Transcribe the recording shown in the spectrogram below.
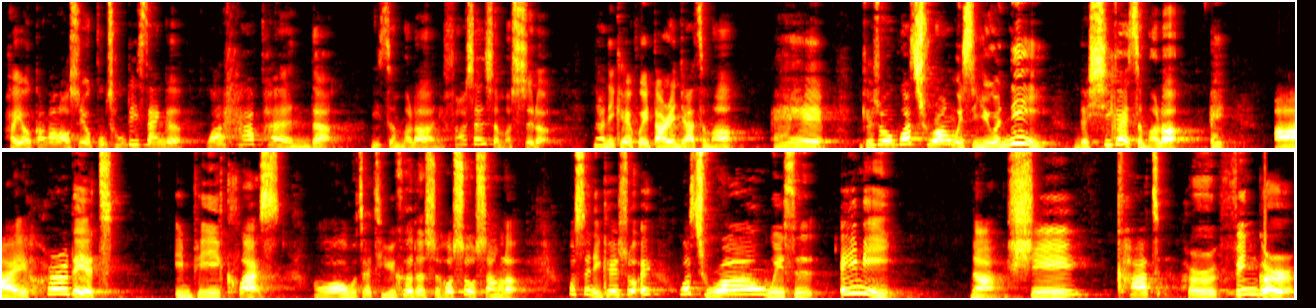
还有，刚刚老师有补充第三个 What happened？你怎么了？你发生什么事了？那你可以回答人家怎么？哎，你可以说 What's wrong with your knee？你的膝盖怎么了？哎，I heard it in PE class。哦，我在体育课的时候受伤了。或是你可以说，哎，What's wrong with Amy？那 She cut her finger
